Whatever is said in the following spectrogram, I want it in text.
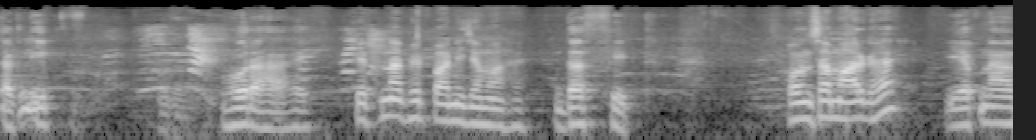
तकलीफ़ हो रहा है। कितना फीट पानी जमा है? दस फीट। कौन सा मार्ग है? ये अपना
